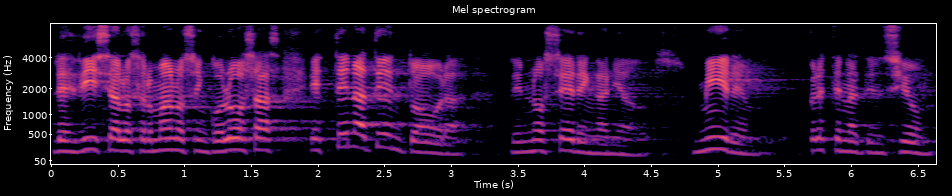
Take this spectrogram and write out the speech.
les dice a los hermanos en Colosas, estén atentos ahora de no ser engañados. Miren, presten atención.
